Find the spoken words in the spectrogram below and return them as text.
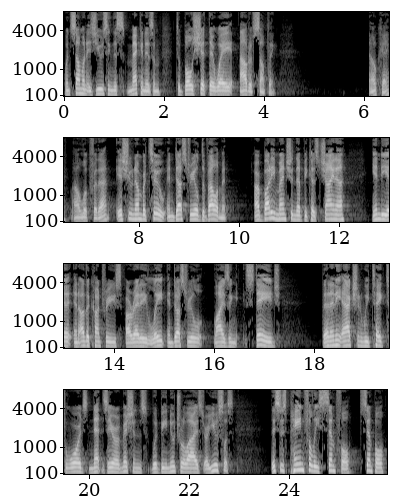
when someone is using this mechanism to bullshit their way out of something. Okay, I'll look for that. Issue number two industrial development. Our buddy mentioned that because China, India, and other countries are at a late industrializing stage, that any action we take towards net zero emissions would be neutralized or useless. This is painfully simple. Simple.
